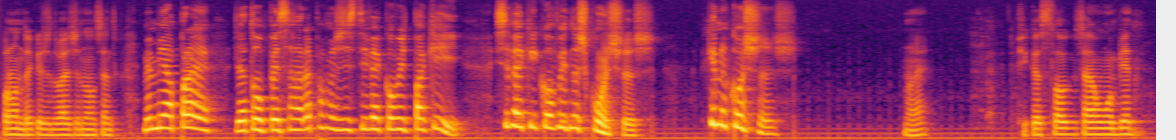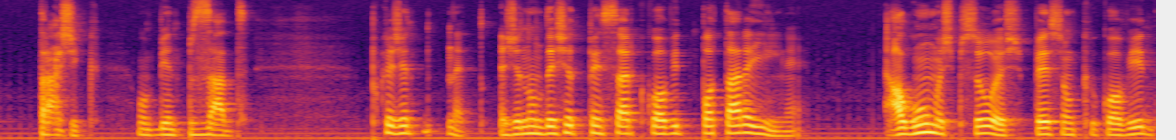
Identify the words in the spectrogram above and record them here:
para onde é que a gente vai, a gente não sente... Mesmo ir à praia, já estou a pensar, epá, mas e se tiver Covid para aqui? E se tiver aqui Covid nas conchas? Aqui nas conchas? Não é? Fica-se logo já um ambiente trágico, um ambiente pesado. Porque a gente, né, a gente não deixa de pensar que o Covid pode estar aí, né? Algumas pessoas pensam que o Covid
